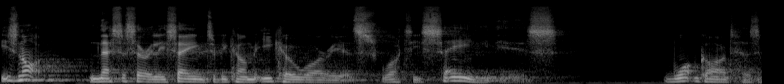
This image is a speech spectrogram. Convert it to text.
he's not necessarily saying to become eco warriors. What he's saying is what God has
